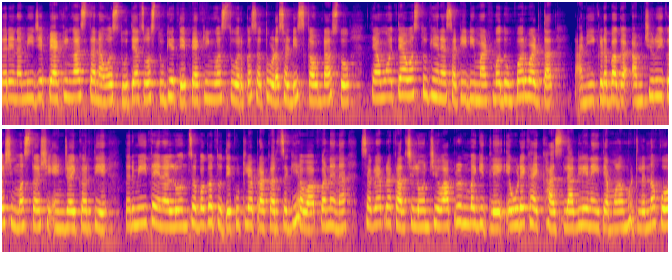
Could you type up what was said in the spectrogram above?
तर आहे ना मी जे पॅकिंग असताना वस्तू त्याच वस्तू घेते. पॅकिंग वस्तूवर कसं थोडासा डिस्काउंट असतो. त्यामुळे त्या वस्तू घेण्यासाठी डीमार्टमधून परवडतात. आणि इकडं बघा आमची रुई कशी मस्त अशी एन्जॉय करते तर मी इथे ना लोणचं बघत होते कुठल्या प्रकारचं घ्यावा. पण आहे ना सगळ्या प्रकारचे लोणचे वापरून बघितले. एवढे काही खास लागले नाही त्यामुळं म्हटलं नको.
